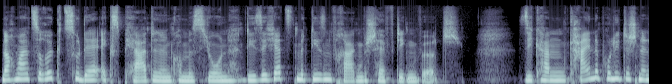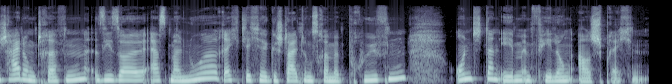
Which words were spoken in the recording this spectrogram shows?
Nochmal zurück zu der Expertinnenkommission, die sich jetzt mit diesen Fragen beschäftigen wird. Sie kann keine politischen Entscheidungen treffen, sie soll erstmal nur rechtliche Gestaltungsräume prüfen und dann eben Empfehlungen aussprechen.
